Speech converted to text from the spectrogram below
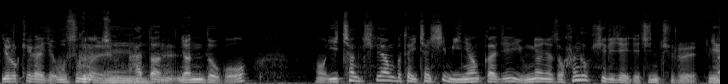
이렇게가 이제 우승을 그렇죠. 음. 하던 연도고 어, 2007년부터 2012년까지 6년 연속 한국 시리즈에 이제 진출을 예.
